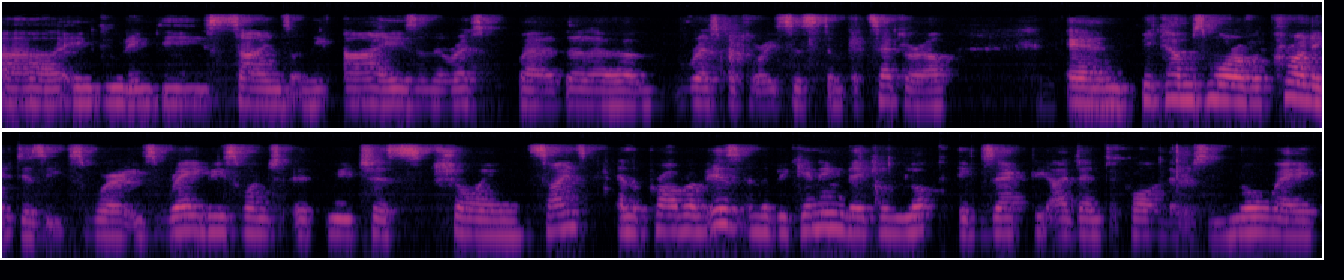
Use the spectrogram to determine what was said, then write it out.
uh, including the signs on the eyes and the, res- uh, the respiratory system, etc., and becomes more of a chronic disease. Whereas rabies, once it reaches showing signs, and the problem is in the beginning they can look exactly identical, and there is no way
